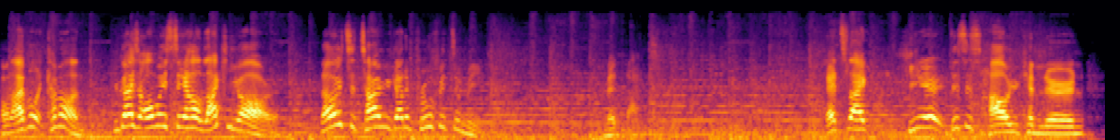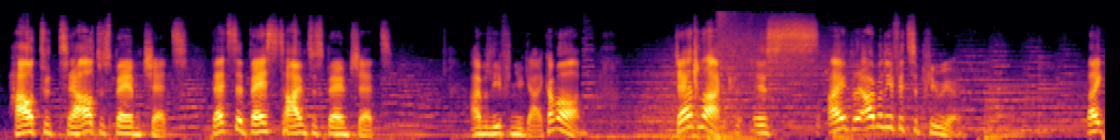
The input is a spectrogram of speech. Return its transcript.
Come on, I will, come on. You guys always say how lucky you are. Now it's the time you gotta prove it to me. Midnight. That's like, here, this is how you can learn how to, how to spam chat. That's the best time to spam chat. I believe in you guys. Come on. Chat luck is, I, I believe it's superior. Like,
